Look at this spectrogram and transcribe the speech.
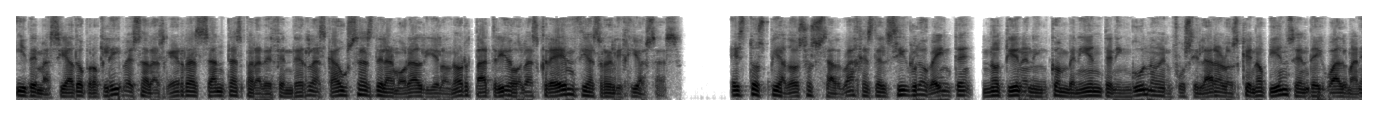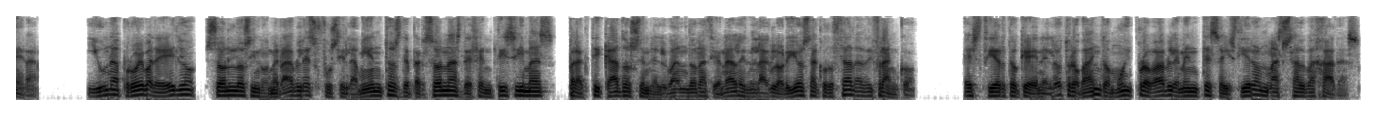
y demasiado proclives a las guerras santas para defender las causas de la moral y el honor patrio o las creencias religiosas. Estos piadosos salvajes del siglo XX, no tienen inconveniente ninguno en fusilar a los que no piensen de igual manera. Y una prueba de ello, son los innumerables fusilamientos de personas decentísimas, practicados en el bando nacional en la gloriosa cruzada de Franco. Es cierto que en el otro bando muy probablemente se hicieron más salvajadas.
